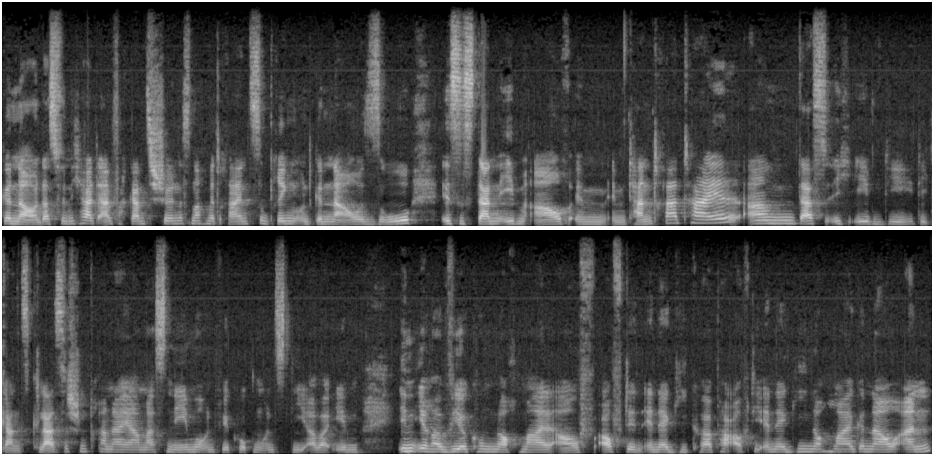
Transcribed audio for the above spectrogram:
genau, das finde ich halt einfach ganz schön, das noch mit reinzubringen. Und genau so ist es dann eben auch im, im Tantra-Teil, ähm, dass ich eben die, die ganz klassischen Pranayamas nehme und wir gucken uns die aber eben in ihrer Wirkung nochmal auf, auf den Energiekörper, auf die Energie nochmal mhm. genau an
